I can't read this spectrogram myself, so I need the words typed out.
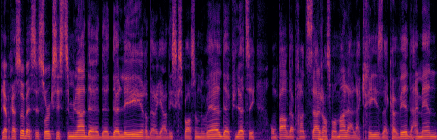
Puis après ça, ben, c'est sûr que c'est stimulant de, de, de, lire, de regarder ce qui se passe aux nouvelles. De, puis là, tu sais, on parle d'apprentissage en ce moment. La, la crise de COVID amène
